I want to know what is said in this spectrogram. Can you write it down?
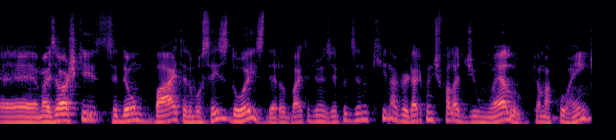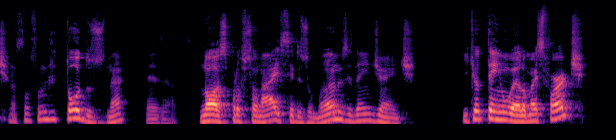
É, mas eu acho que você deu um baita, vocês dois deram um baita de um exemplo dizendo que, na verdade, quando a gente fala de um elo, que é uma corrente, nós estamos falando de todos, né? Exato. Nós, profissionais, seres humanos e daí em diante. E que eu tenho o elo mais forte,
